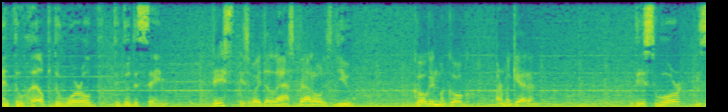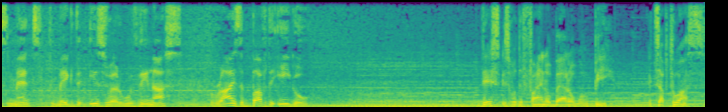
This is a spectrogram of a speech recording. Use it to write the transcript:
and to help the world to do the same. This is why the last battle is due Gog and Magog, Armageddon. This war is meant to make the Israel within us rise above the ego. This is what the final battle will be. It's up to us.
